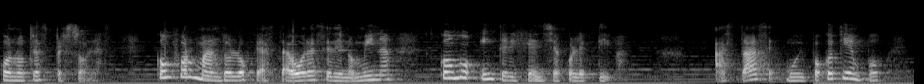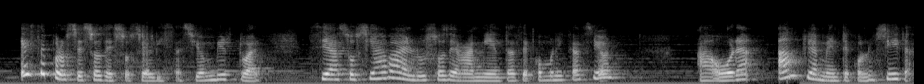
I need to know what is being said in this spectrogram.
con otras personas, conformando lo que hasta ahora se denomina como inteligencia colectiva. Hasta hace muy poco tiempo, este proceso de socialización virtual se asociaba al uso de herramientas de comunicación, ahora ampliamente conocidas,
